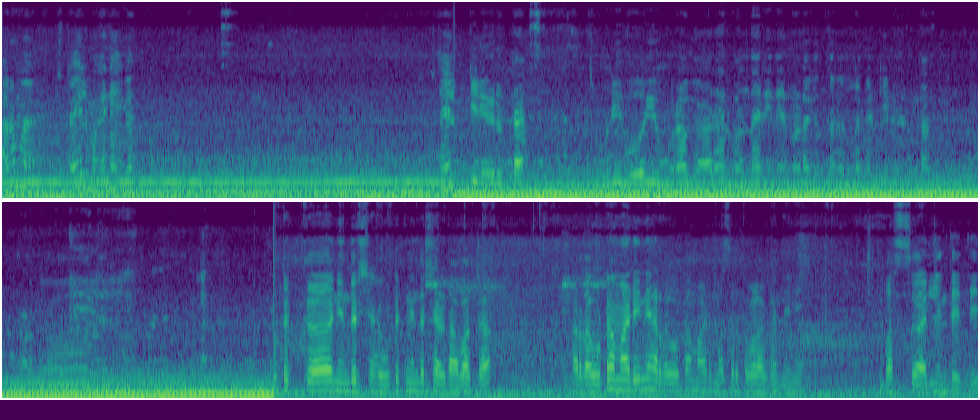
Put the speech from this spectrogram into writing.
ಆರಮ್ಮ ಸ್ಟೈಲ್. ಮಗನೇ ಈಗ. ಸ್ಟೈಲ್ ಕಂಟಿನ್ಯೂ ಇರುತ್ತಾ? ಊರಿಗೆ ಹೋಗಿ ಊರಾಗ ಯಾರ್ಯಾರು ಬಂದಾರ, ಏನೇನು ಮಾಡಾಕತ್ತಾರ, ಎಲ್ಲ ಕಂಟಿನ್ಯೂ ಇರುತ್ತಾ? ಊಟಕ್ಕೆ ನಿಂದಿರ್ಸ ಊಟಕ್ಕೆ ನಿಂದಿರ್ಸ ಡಾಬಾಕ. ಅರ್ಧ ಊಟ ಮಾಡೀನಿ, ಅರ್ಧ ಊಟ ಮಾಡಿ ಮೊಸರು ತೊಗೊಳಕ್ಕೆ ಬಂದೀನಿ. ಬಸ್ ಅಲ್ಲಿ ನಿಂತೈತಿ.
